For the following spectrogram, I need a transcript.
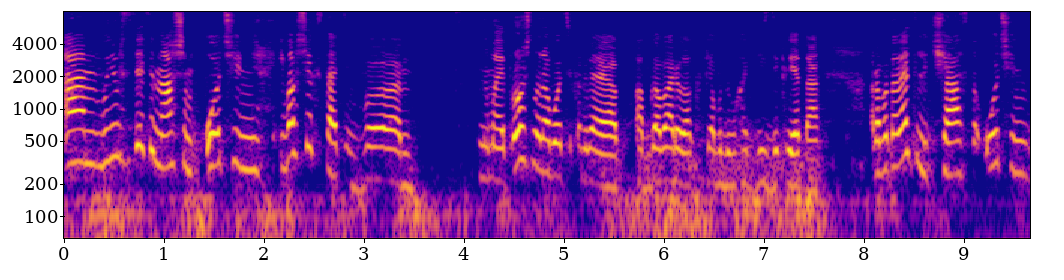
А в университете нашем очень... И вообще, кстати, в... на моей прошлой работе, когда я обговаривала, как я буду выходить из декрета, работодатели часто очень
